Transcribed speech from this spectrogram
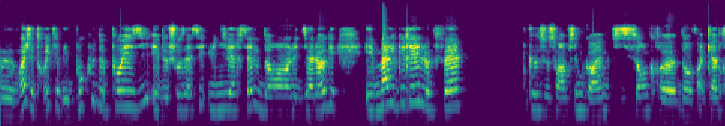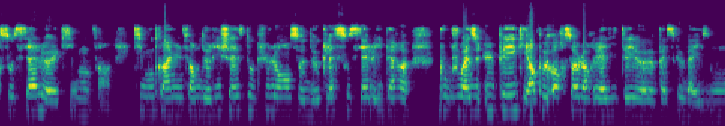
euh, moi j'ai trouvé qu'il y avait beaucoup de poésie et de choses assez universelles dans les dialogues et malgré le fait que ce soit un film quand même qui s'ancre euh, dans un cadre social euh, qui, enfin, qui montre quand même une forme de richesse, d'opulence, de classe sociale hyper euh, bourgeoise huppée, qui est un peu hors sol en réalité parce que bah, ils ont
